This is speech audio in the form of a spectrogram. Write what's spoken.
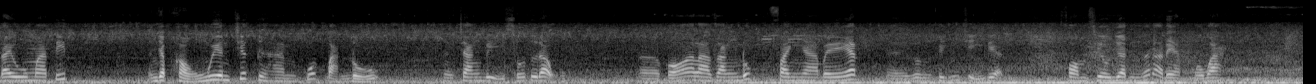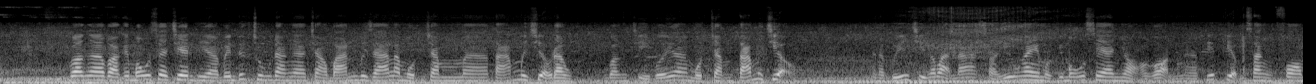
Daewoo Matiz nhập khẩu nguyên chiếc từ Hàn Quốc bản đủ. Trang bị số tự động ờ, có la răng đúc, phanh ABS ờ, gương kính chỉnh điện, form siêu nhân rất là đẹp, màu bạc. Vâng ờ, và cái mẫu xe trên thì bên Đức Trung đang chào bán với giá là 180 triệu đồng. Vâng chỉ với 180 triệu. Nên là quý anh chị các bạn đã sở hữu ngay một cái mẫu xe nhỏ gọn tiết kiệm xăng, form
